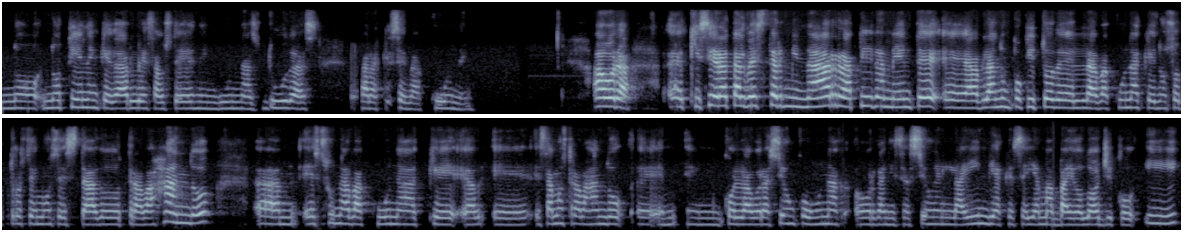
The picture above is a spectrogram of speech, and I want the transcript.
no, no, tienen que darles a ustedes ninguna dudas para que se vacunen. Ahora, quisiera tal vez terminar rápidamente hablando un poquito de la vacuna que nosotros hemos estado trabajando es una vacuna que eh, estamos trabajando eh, en, colaboración con una organización en la India que se llama Biological E.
